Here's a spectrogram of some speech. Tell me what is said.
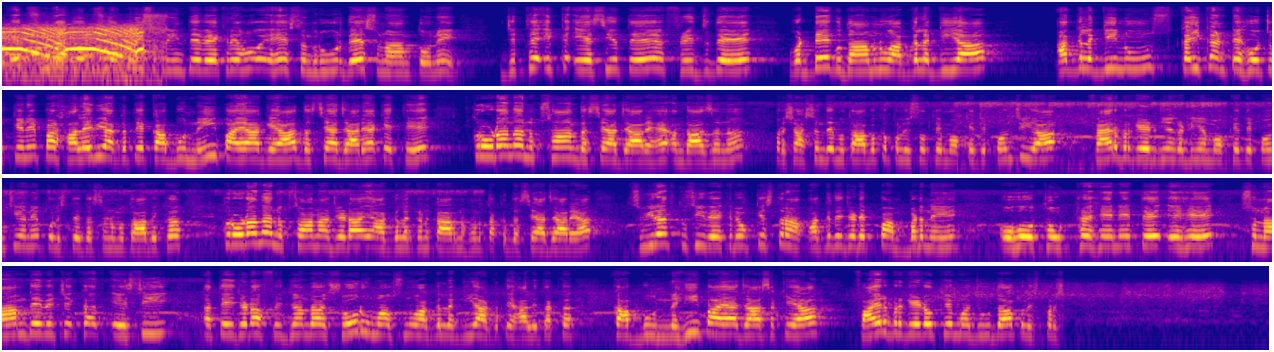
ਇਹ ਤਸਵੀਰਾਂ ਜੋ ਤੁਸੀਂ ਆਪਣੀ ਸਕਰੀਨ ਤੇ ਵੇਖ ਰਹੇ ਹੋ ਇਹ ਸੰਗਰੂਰ ਦੇ ਸੁਨਾਮ ਤੋਂ ਨੇ, ਜਿੱਥੇ ਇੱਕ ਏਸੀ ਅਤੇ ਫ੍ਰਿਜ ਦੇ ਵੱਡੇ ਗੋਦਾਮ ਨੂੰ ਅੱਗ ਲੱਗੀ ਆ। ਅੱਗ ਲੱਗੀ ਨੂੰ ਕਈ ਘੰਟੇ ਹੋ ਚੁੱਕੇ ਨੇ, ਪਰ ਹਾਲੇ ਵੀ ਅੱਗ ਤੇ ਕਾਬੂ ਨਹੀਂ ਪਾਇਆ ਗਿਆ। ਦੱਸਿਆ ਜਾ ਰਿਹਾ ਕਿ ਇੱਥੇ ਕਰੋੜਾਂ ਦਾ ਨੁਕਸਾਨ ਦੱਸਿਆ ਜਾ ਰਿਹਾ ਹੈ। ਅੰਦਾਜ਼ਨ ਪ੍ਰਸ਼ਾਸਨ ਦੇ ਮੁਤਾਬਕ ਪੁਲਿਸ ਉੱਥੇ ਮੌਕੇ ਤੇ ਪਹੁੰਚੀ ਆ। ਫਾਇਰ ਬ੍ਰਿਗੇਡ ਦੀਆਂ ਗੱਡੀਆਂ ਮੌਕੇ ਤੇ ਪਹੁੰਚੀਆਂ ਨੇ। ਪੁਲਿਸ ਦੇ ਦੱਸਣ ਮੁਤਾਬਕ ਕਰੋੜਾਂ ਦਾ ਨੁਕਸਾਨ ਆ ਜਿਹੜਾ ਇਹ ਅੱਗ ਲੱਗਣ ਕਾਰਨ ਹੁਣ ਤੱਕ ਦੱਸਿਆ ਜਾ ਰਿਹਾ। ਤਸਵੀਰਾਂ 'ਚ ਤੁਸੀਂ ਵੇਖ ਰਹੇ ਹੋ ਕਿਸ ਤਰ੍ਹਾਂ ਅੱਗ ਦੇ ਜਿਹੜੇ ਭਾਂਬੜ ਨੇ, ਉਹ ਉੱਥੋਂ ਉੱਠ ਰਹੇ ਨੇ ਤੇ ਇਹ ਸੁਨਾਮ ਦੇ ਵਿੱਚ ਇੱਕ ਏਸੀ ਅਤੇ ਜਿਹੜਾ ਫਰਿੱਜਾਂ ਦਾ ਸ਼ੋਰੂਮ ਆ ਉਸ ਨੂੰ ਅੱਗ ਲੱਗੀ ਅੱਗ ਤੇ ਹਾਲੇ ਤੱਕ ਕਾਬੂ ਨਹੀਂ ਪਾਇਆ ਜਾ ਸਕਿਆ। ਫਾਇਰ ਬ੍ਰਿਗੇਡ ਉੱਥੇ ਮੌਜੂਦ ਆ। ਪੁਲਿਸ ਪ੍ਰਸ਼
